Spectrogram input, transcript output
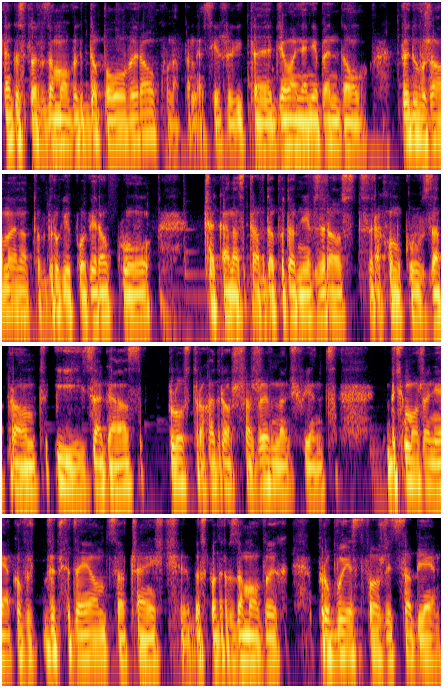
dla gospodarstw domowych do połowy roku. Natomiast jeżeli te działania nie będą wydłużone, no to w drugiej połowie roku czeka nas prawdopodobnie wzrost rachunków za prąd i za gaz plus trochę droższa żywność, więc być może niejako wyprzedzająco część gospodarstw domowych próbuje stworzyć sobie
